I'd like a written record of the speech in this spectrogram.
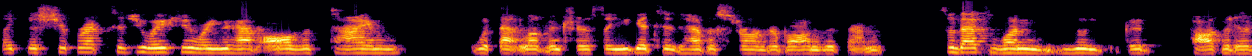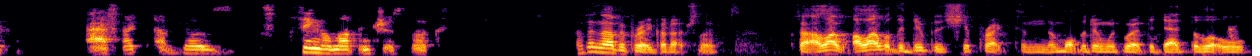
like the shipwreck situation where you have all this time with that love interest, so you get to have a stronger bond with them. So that's one really good positive aspect of those single love interest books. I think that'd be pretty good actually. So I like I like what they did with shipwrecked and, and what they're doing with Wake the Dead. The little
